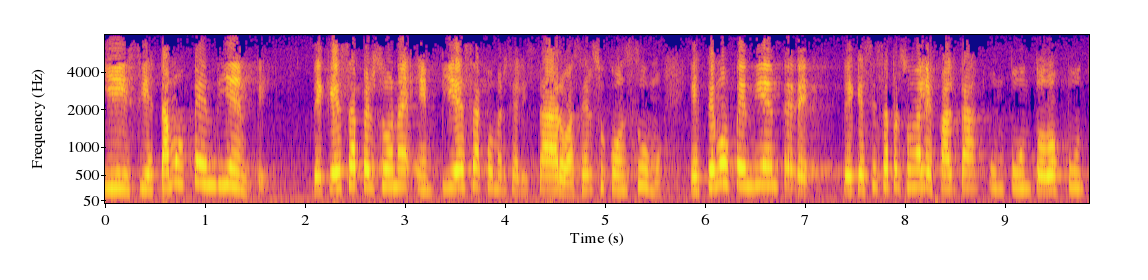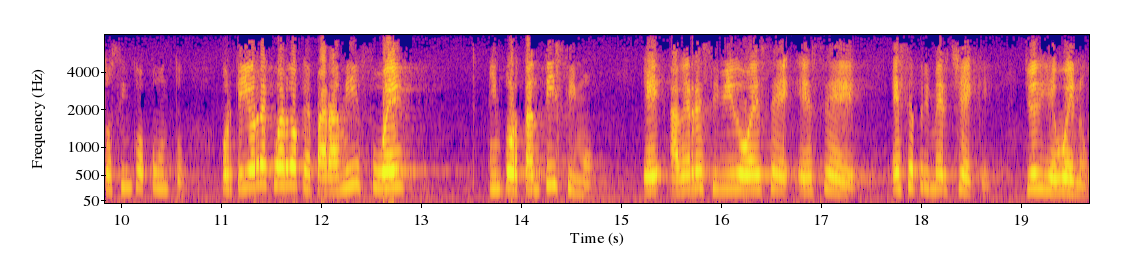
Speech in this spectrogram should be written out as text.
y si estamos pendientes de que esa persona empiece a comercializar o a hacer su consumo, estemos pendientes de, que si esa persona le falta un punto, dos puntos, cinco puntos, porque yo recuerdo que para mí fue importantísimo eh, haber recibido ese, ese, ese primer cheque. Yo dije, bueno,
